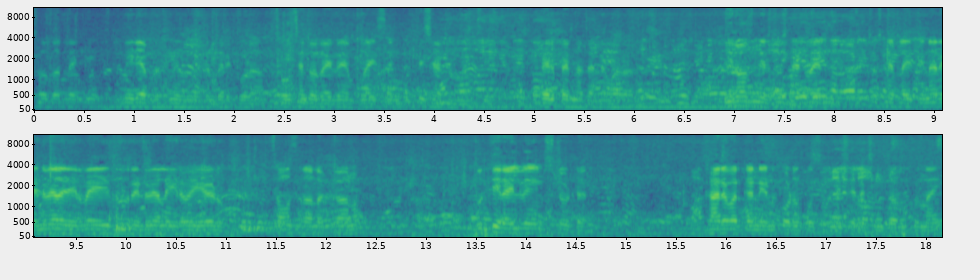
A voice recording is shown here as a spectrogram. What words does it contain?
సోదరులకి మీడియా ప్రతినిధులకి అందరికీ కూడా south central railway employees and గుర్తి శాఖల నుంచి పేరు పేరున ధన్యవాదాలు. ఈరోజు మీరు చూసినట్లయితే చూసినట్లయితే రెండు వేల ఇరవై ఐదు రెండు వేల ఇరవై ఏడు సంవత్సరాలకు గాను గుత్తి రైల్వే ఇన్స్టిట్యూట్ కార్యవర్గాన్ని ఎన్నుకోవడం కోసం అనేసి ఎలక్షన్స్ జరుగుతున్నాయి.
